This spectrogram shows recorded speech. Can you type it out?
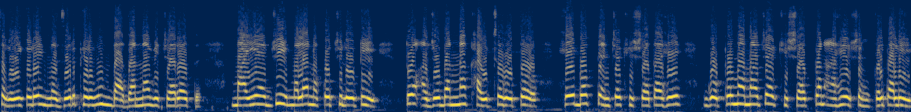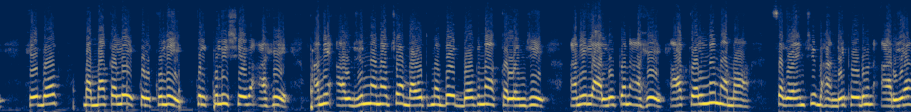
सगळीकडे नजर फिरवून दादांना विचारत माई आजी मला नको चिलोटी तो आजोबांना खायचं होतं. हे बघ त्यांच्या खिशात आहे. गोपू मामाच्या खिशात पण आहे शंकरपाली हे बघ मम्माकडे कुलकुली कुलकुली शेव आहे. आणि अर्जुन मामाच्या माउथमध्ये बघ ना कलंजी आणि लालू पण आहे. आकल ना मामा. सगळ्यांची भांडी फोडून आर्या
